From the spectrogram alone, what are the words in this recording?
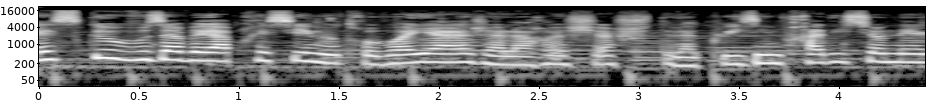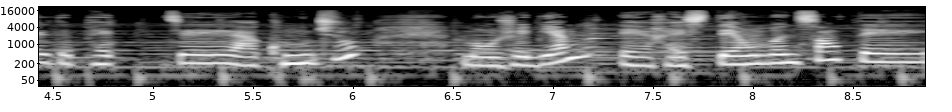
Est-ce que vous avez apprécié notre voyage à la recherche de la cuisine traditionnelle de Baekje à Gongju Mangez bien et restez en bonne santé.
